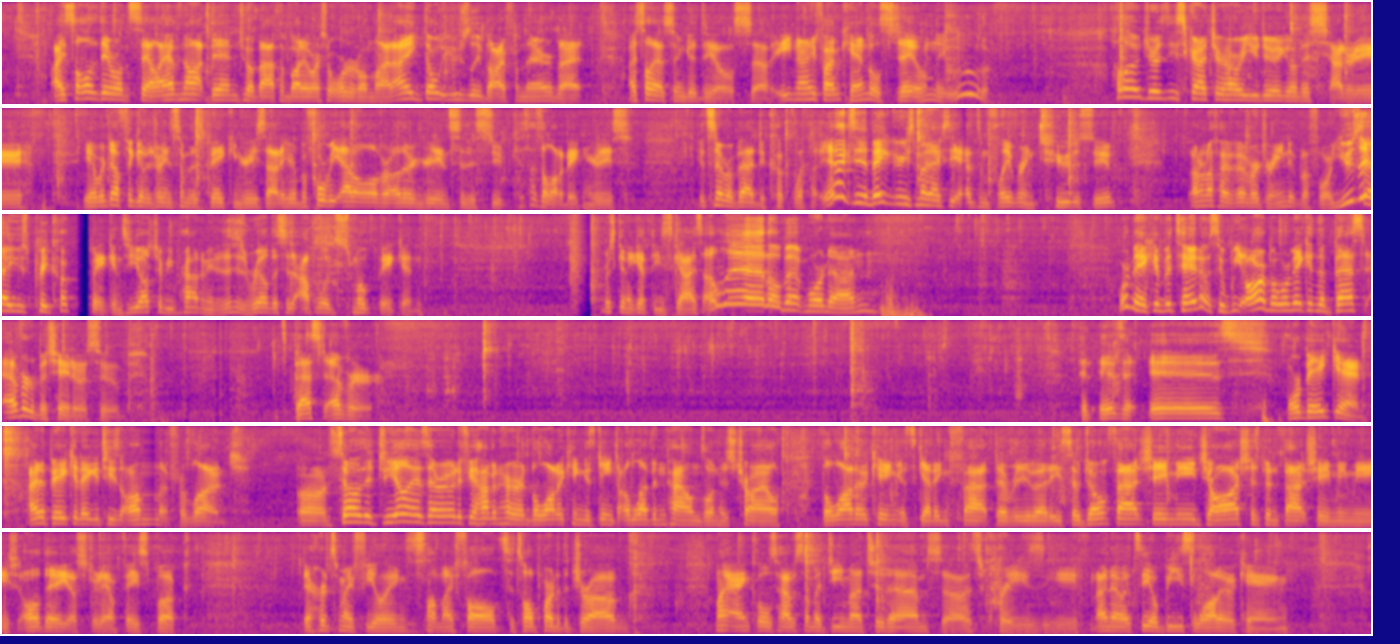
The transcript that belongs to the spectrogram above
I saw that they were on sale. I have not been to a Bath and Body Works or ordered online. I don't usually buy from there, but I saw they had some good deals. So $8.95 candles today only. Ooh. Hello, Jersey Scratcher. How are you doing on this Saturday? Yeah, we're definitely going to drain some of this bacon grease out of here before we add all of our other ingredients to this soup, because that's a lot of bacon grease. It's never bad to cook with. It. Actually, the bacon grease might actually add some flavoring to the soup. I don't know if I've ever drained it before. Usually I use pre-cooked bacon, so you all should be proud of me. This is real. This is Applewood smoked bacon. We're just going to get these guys a little bit more done. We're making potato soup. We are, but we're making the best ever potato soup. It's best ever. It is, it is. More bacon. I had a bacon, egg, and cheese omelet for lunch. Uh, so the deal is, everyone, if you haven't heard, the Lotto King has gained 11 pounds on his trial. The Lotto King is getting fat, everybody. So don't fat shame me. Josh has been fat shaming me all day yesterday on Facebook. It hurts my feelings. It's not my fault. It's all part of the drug. My ankles have some edema to them, so it's crazy. I know it's the obese Lotto King.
